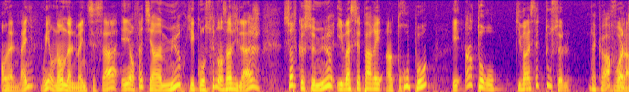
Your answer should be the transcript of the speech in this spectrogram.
en Allemagne. Oui, on est en Allemagne, c'est ça. Et en fait, il y a un mur qui est construit dans un village. Sauf que ce mur, il va séparer un troupeau et un taureau qui va rester tout seul. D'accord. Voilà.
